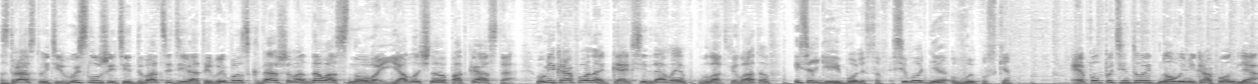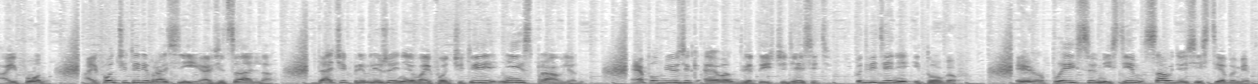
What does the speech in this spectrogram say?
Здравствуйте, вы слушаете 29 выпуск нашего новостного яблочного подкаста. У микрофона, как всегда, мы, Влад Филатов и Сергей Болесов. Сегодня в выпуске. Apple патентует новый микрофон для iPhone. iPhone 4 в России официально. Датчик приближения в iPhone 4 не исправлен. Apple Music Event 2010. Подведение итогов. AirPlay совместим с аудиосистемами.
